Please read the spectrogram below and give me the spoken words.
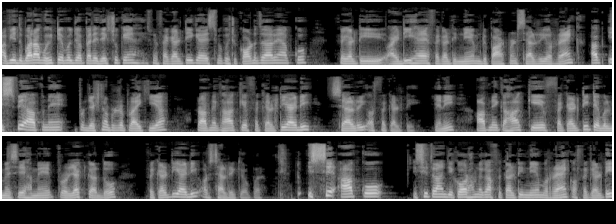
اب یہ دوبارہ وہی ٹیبل جو پہلے دیکھ چکے ہیں اس میں فیکلٹی کا اس میں کچھ ریکارڈ نظر آ رہے ہیں آپ کو فیکلٹی آئی ڈی ہے فیکلٹی نیم ڈپارٹمنٹ سیلری اور رینک اب اس پہ آپ نے پروجیکشن آپریٹر اپلائی کیا اور آپ نے کہا کہ فیکلٹی آئی ڈی سیلری اور فیکلٹی یعنی آپ نے کہا کہ فیکلٹی ٹیبل میں سے ہمیں پروجیکٹ کر دو فیکلٹی آئی ڈی اور سیلری کے اوپر تو اس سے آپ کو اسی طرح ایک اور ہم نے کہا فیکلٹی نیم اور رینک آف فیکلٹی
